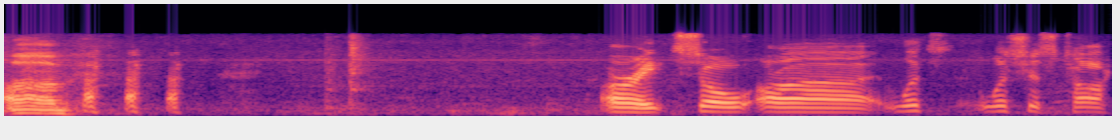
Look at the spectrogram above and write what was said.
Um, All right, so uh, let's let's just talk,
